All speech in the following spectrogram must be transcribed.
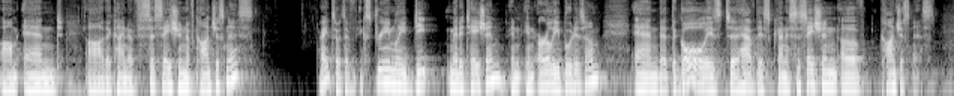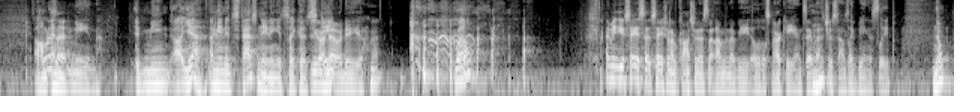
um, and uh, the kind of cessation of consciousness, right? So it's an extremely deep meditation in, in early Buddhism, and that the goal is to have this kind of cessation of consciousness. Um, what does and that mean? It mean, uh, yeah. I mean, it's fascinating. It's like a You state. don't know, do you? Well, I mean, you say a cessation of consciousness, and I'm going to be a little snarky and say that just sounds like being asleep. nope.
